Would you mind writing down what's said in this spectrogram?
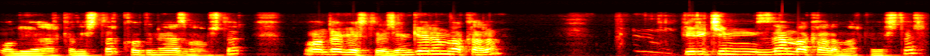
oluyor arkadaşlar. Kodunu yazmamışlar. Onu da göstereceğim. Gelin bakalım. Birikimimizden bakalım arkadaşlar.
